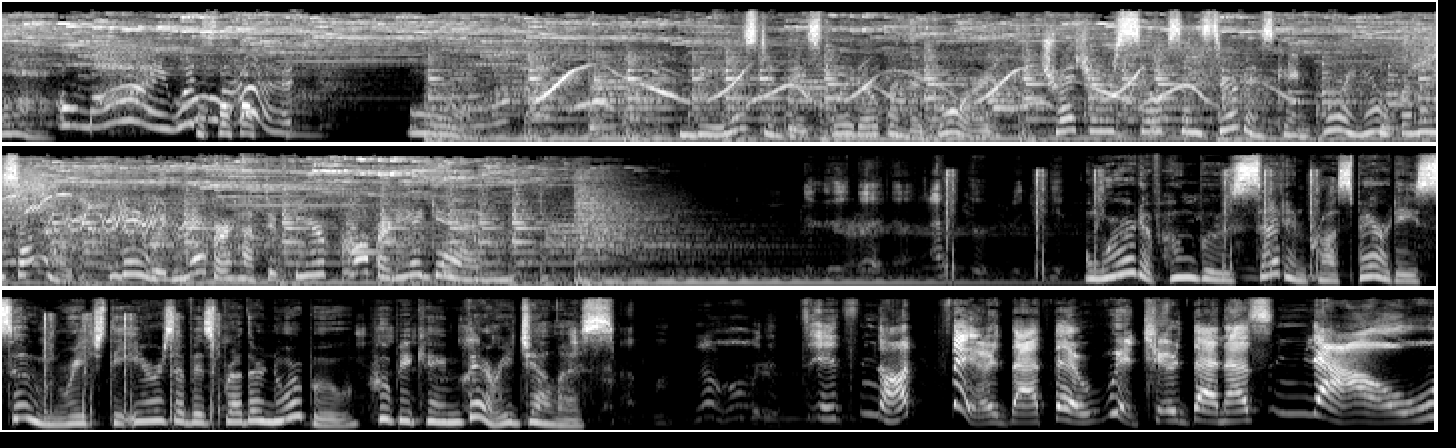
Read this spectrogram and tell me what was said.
oh my, what's that? Instant they split open the gourd, treasures, silks, and servants came pouring out from inside. They would never have to fear poverty again. Word of Humbu's sudden prosperity soon reached the ears of his brother Norbu, who became very jealous. It's not fair that they're richer than us now.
